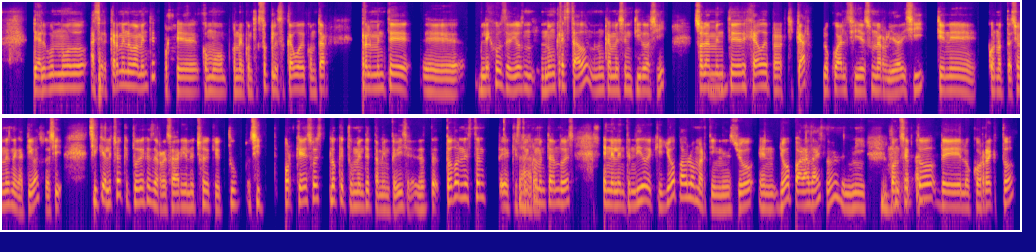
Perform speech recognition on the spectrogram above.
de algún modo acercarme nuevamente? Porque como con el contexto que les acabo de contar, realmente eh, lejos de Dios nunca he estado, nunca me he sentido así, solamente he dejado de practicar, lo cual sí es una realidad y sí tiene connotaciones negativas. O sea, sí, sí que el hecho de que tú dejes de rezar y el hecho de que tú, sí, porque eso es lo que tu mente también te dice. Todo en esto eh, que estoy Claro. comentando es en el entendido de que yo, Pablo Martínez, yo en yo Paradise, ¿no? En mi concepto de lo correcto,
